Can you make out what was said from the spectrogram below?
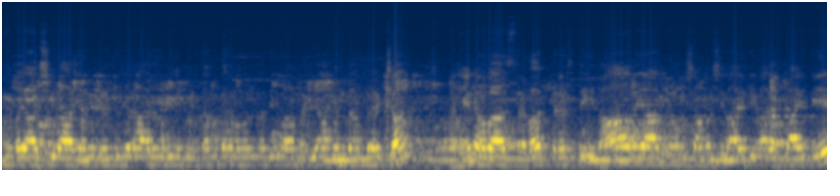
कृपया शिवा जन ऋतुजडारोगे पीडितं कर्ममन्न देवा मय्यानन्दं रक्ष। अनेन हवा सर्वत्र भावयामि, ओम शम शिवाय देवाय जायते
